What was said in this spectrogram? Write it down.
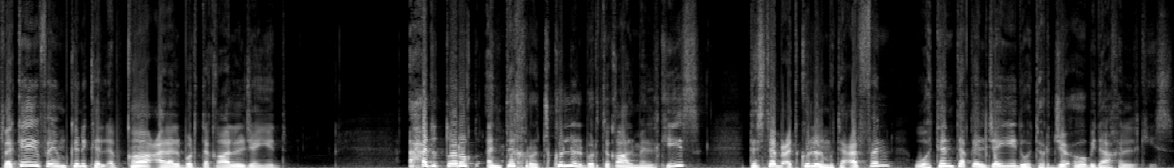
فكيف يمكنك الإبقاء على البرتقال الجيد؟ أحد الطرق أن تخرج كل البرتقال من الكيس تستبعد كل المتعفن وتنتقي الجيد وترجعه بداخل الكيس.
